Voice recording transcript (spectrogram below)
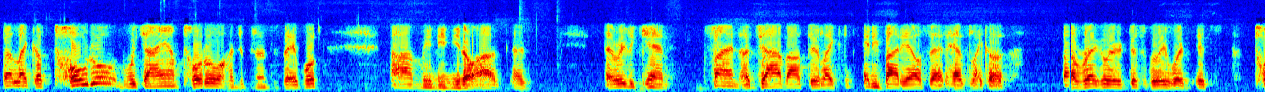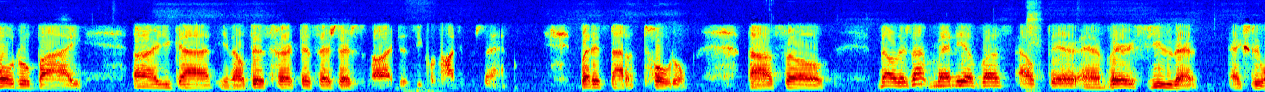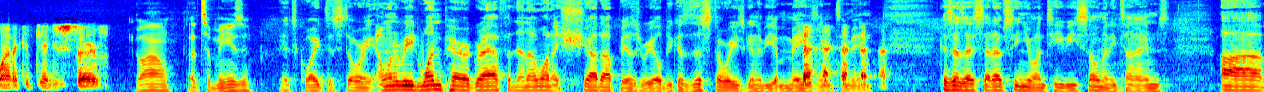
but like a total, which I am total 100% disabled, uh, meaning you know I, I I really can't find a job out there like anybody else that has like a a regular disability where it's total by uh, you got you know this hurt, this hurt, this all right, this equals 100%, but it's not a total. Uh, so no, there's not many of us out there, and very few that actually want to continue to serve. Wow, that's amazing. It's quite the story. I want to read one paragraph and then I want to shut up Israel because this story is going to be amazing to me. Because as I said, I've seen you on TV so many times. Uh,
